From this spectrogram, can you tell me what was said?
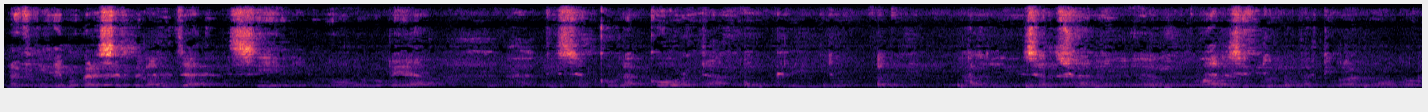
noi finiremo per essere penalizzati se l'Unione Europea desse ancora corda in credito alle sanzioni. Quali settori in particolar modo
